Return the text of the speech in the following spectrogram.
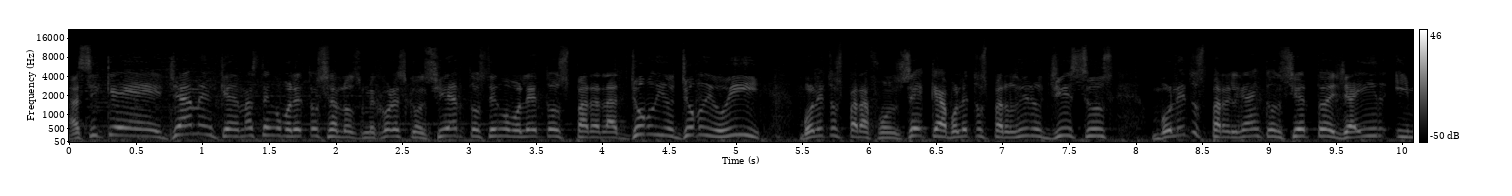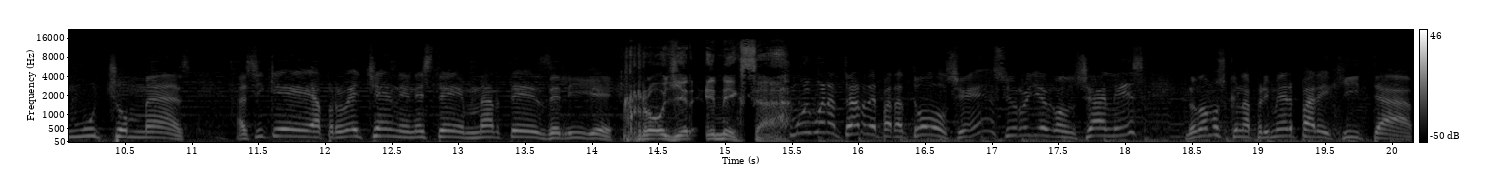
Así que llamen, que además tengo boletos a los mejores conciertos, tengo boletos para la WWE, boletos para Fonseca, boletos para Little Jesus, boletos para el gran concierto de Jair y mucho más. Así que aprovechen en este martes de ligue. Roger en Exa. Muy buena tarde para todos, ¿eh? Soy Roger González. Nos vamos con la primer parejita.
